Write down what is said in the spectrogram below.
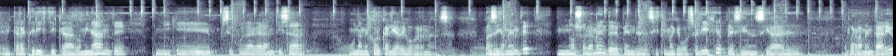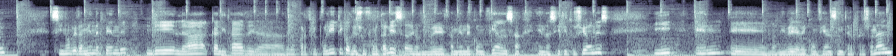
eh, característica dominante ni que se pueda garantizar una mejor calidad de gobernanza. Básicamente, no solamente depende del sistema que vos eliges, presidencial o parlamentario, sino que también depende de la calidad de, los partidos políticos, de su fortaleza, de los niveles también de confianza en las instituciones y en eh, los niveles de confianza interpersonal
